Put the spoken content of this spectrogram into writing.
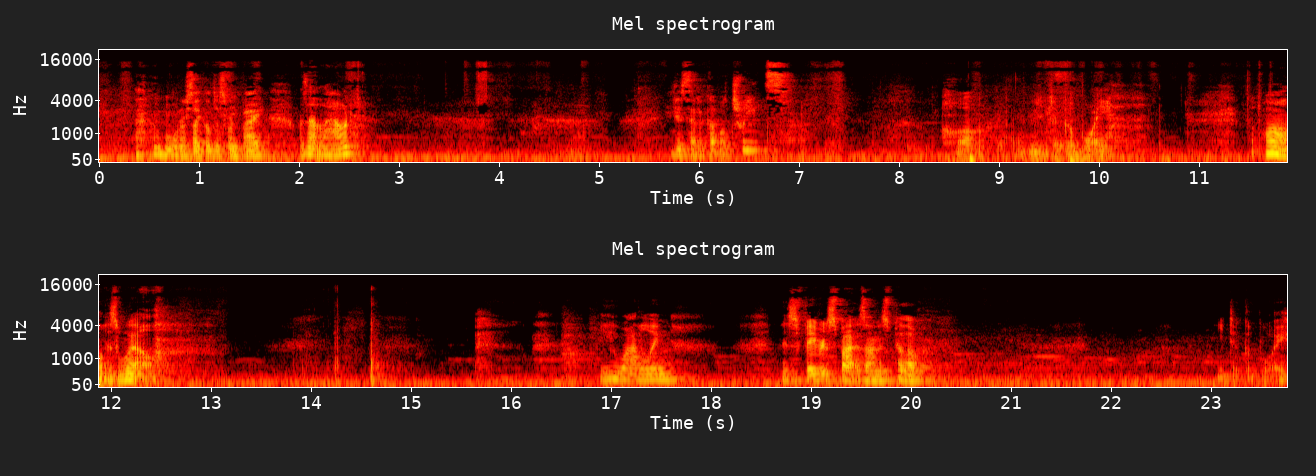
Motorcycle just went by. Was that loud? He just had a couple treats. Oh, he's a good boy. All is well. He waddling. His favorite spot is on his pillow. He took a boy.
